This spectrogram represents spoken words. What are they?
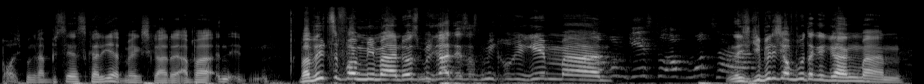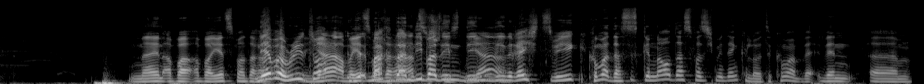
Boah, ich bin gerade ein bisschen eskaliert, merke ich gerade. Aber äh, was willst du von mir, Mann? Du hast mir gerade erst das Mikro gegeben, Mann. gehst du auf Mutter? Ich bin nicht auf Mutter gegangen, Mann. Nein, aber, aber jetzt mal daran. Nee, aber Real Talk, Ja, aber jetzt mach mal daran dann lieber den, den, ja. den Rechtsweg. Guck mal, das ist genau das, was ich mir denke, Leute. Guck mal, we- wenn, ähm,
